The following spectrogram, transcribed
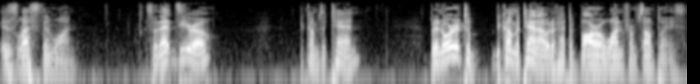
is less than 1. So that 0 becomes a 10. But in order to become a 10, I would have had to borrow 1 from someplace.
